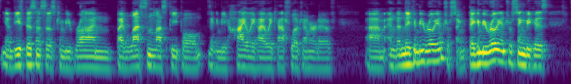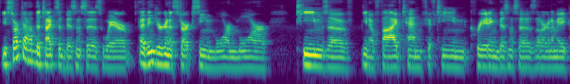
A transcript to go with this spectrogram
you know, these businesses can be run by less and less people. They can be highly, highly cash flow generative um, and then they can be really interesting. They can be really interesting because you start to have the types of businesses where I think you're going to start seeing more and more teams of, you know, 5, 10, 15 creating businesses that are going to make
